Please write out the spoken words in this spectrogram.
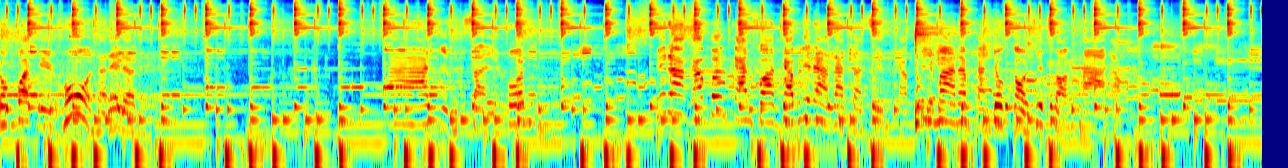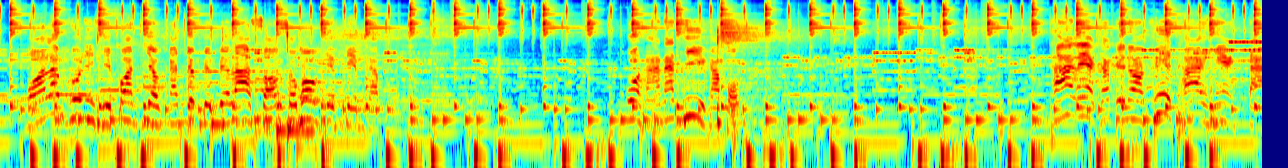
จิตกระดุมว่าถือหู้ซะได้เด้อนี่ตาจินใส่คนพี่น้องครับเบิ่งการฟอนกับลีนานาตัดสินครับพี่มานับกันยกเก่า12ทาครับหมอลำคุณอีกสีฟอนเกี่ยวกันยกเป็นเวลา2ชั่วโมงเต็มๆครับผู้หาหน้าที่ครับผมท่าแรกครับพี่น้องคือท่าแห้งตา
